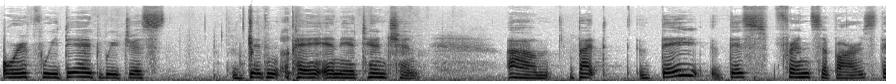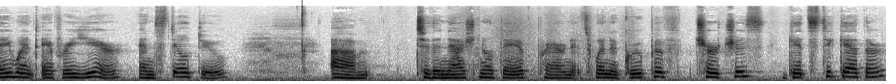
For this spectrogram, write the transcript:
or if we did, we just didn't pay any attention. Um, but they, this friends of ours, they went every year and still do um, to the National Day of Prayer, and it's when a group of churches gets together.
